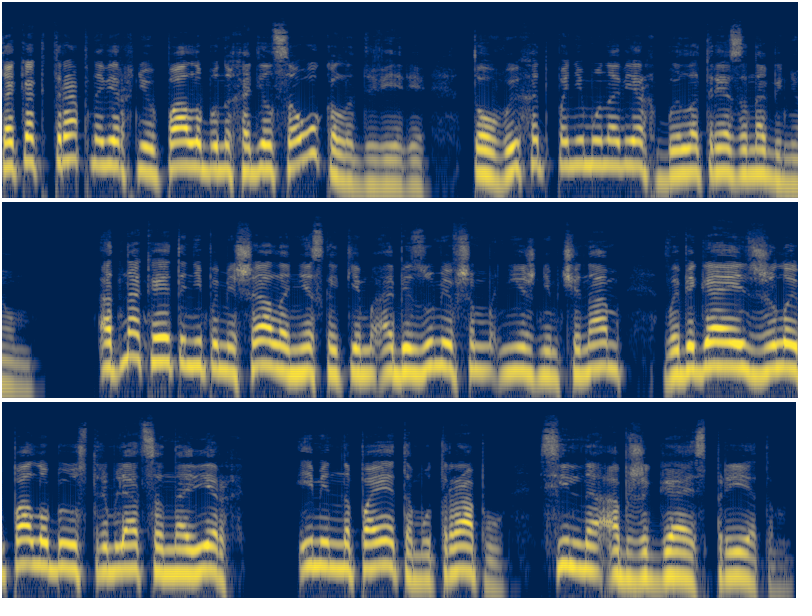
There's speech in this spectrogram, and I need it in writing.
Так как трап на верхнюю палубу находился около двери, то выход по нему наверх был отрезан огнем. Однако это не помешало нескольким обезумевшим нижним чинам, выбегая из жилой палубы, устремляться наверх, именно по этому трапу, сильно обжигаясь при этом.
